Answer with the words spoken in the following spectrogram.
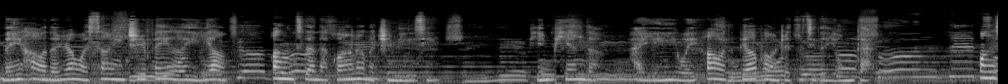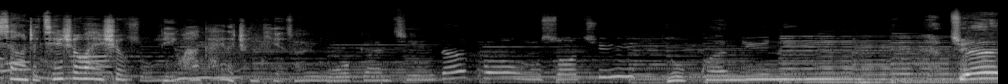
美好的让我像一只飞蛾一样忘记了那光亮的致命性，偏偏的还引以为傲的标榜着自己的勇敢，梦想着千树万树梨花开的春天。在我感情的封锁区，有关于你，绝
